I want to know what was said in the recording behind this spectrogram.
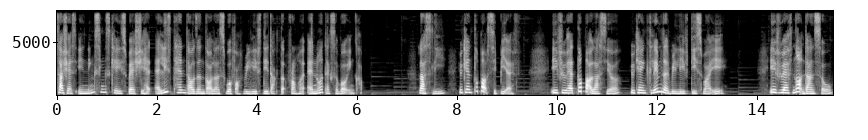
such as in Ning Xing's case where she had at least $10,000 worth of reliefs deducted from her annual taxable income. Lastly, you can top up CPF. If you had top up last year, you can claim the relief this YA. If you have not done so,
